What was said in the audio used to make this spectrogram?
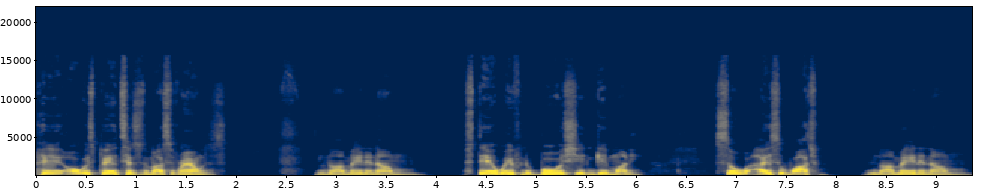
pay always pay attention to my surroundings. You know what I mean, and um, stay away from the bullshit and get money. So I used to watch him. You know what I mean, and um,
